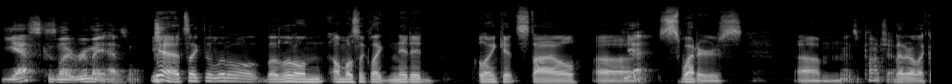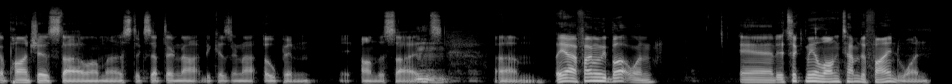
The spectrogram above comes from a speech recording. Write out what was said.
yes, because my roommate has one. Yeah, it's like the little, the little, almost look like knitted blanket style uh, Yeah. sweaters. Um, It's a poncho. that are like a poncho style almost, except they're not because they're not open on the sides. Mhm. Um, but yeah, I finally bought one, and it took me a long time to find one.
